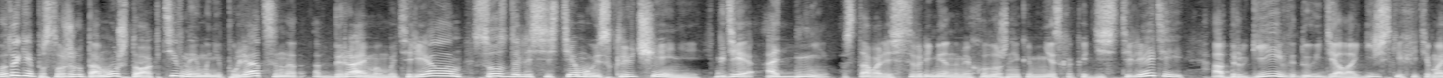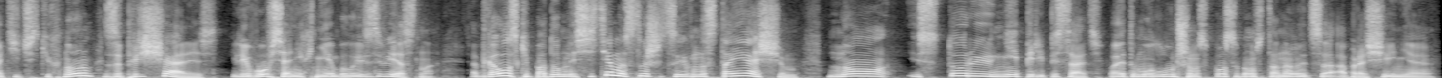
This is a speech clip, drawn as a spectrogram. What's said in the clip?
в итоге послужил тому, что активные манипуляции над отбираемым материалом создали систему исключений, где одни оставались современными художниками несколько десятилетий, а другие, ввиду идеологических и тематических норм, запрещались, или вовсе о них не было известно. Отголоски подобной системы слышатся и в настоящем, но историю не переписать. Поэтому лучшим способом становится обращение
